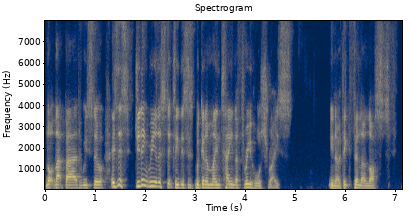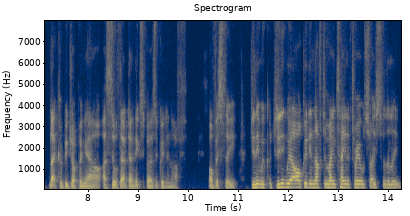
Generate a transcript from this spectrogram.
not that bad. We still is this. Do you think realistically this is we're going to maintain a three horse race? You know, I think Villa lost. That could be dropping out. I still think, I don't think Spurs are good enough. Obviously, do you think we do you think we are good enough to maintain a three horse race for the league?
